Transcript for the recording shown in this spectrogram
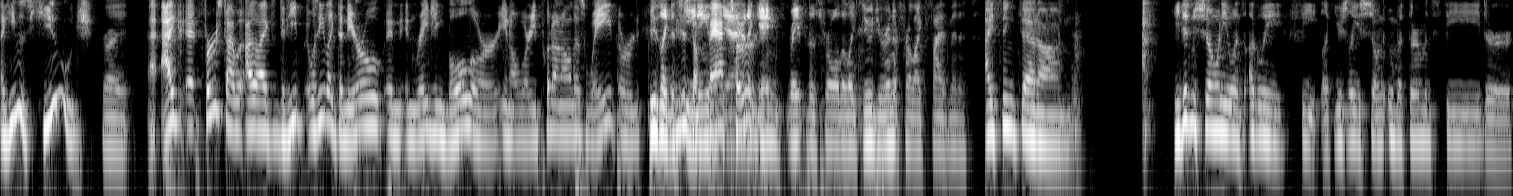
Like he was huge." Right. I, at first I, I like did he was he like De Niro in, in Raging Bull or you know where he put on all this weight or He's like just, He's just a eating. He's fat like, yeah, turd. gain weight for this role. They're like, dude, you're in it for like five minutes. I think that um He didn't show anyone's ugly feet. Like usually he's showing Uma Thurman's feet or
